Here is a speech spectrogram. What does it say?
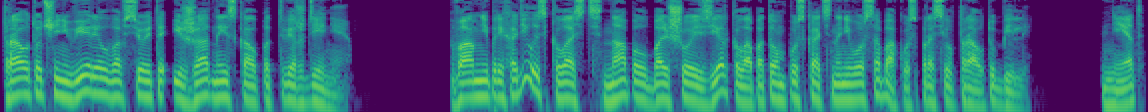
Траут очень верил во все это и жадно искал подтверждения. «Вам не приходилось класть на пол большое зеркало, а потом пускать на него собаку?» — спросил Траут у Билли. «Нет».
